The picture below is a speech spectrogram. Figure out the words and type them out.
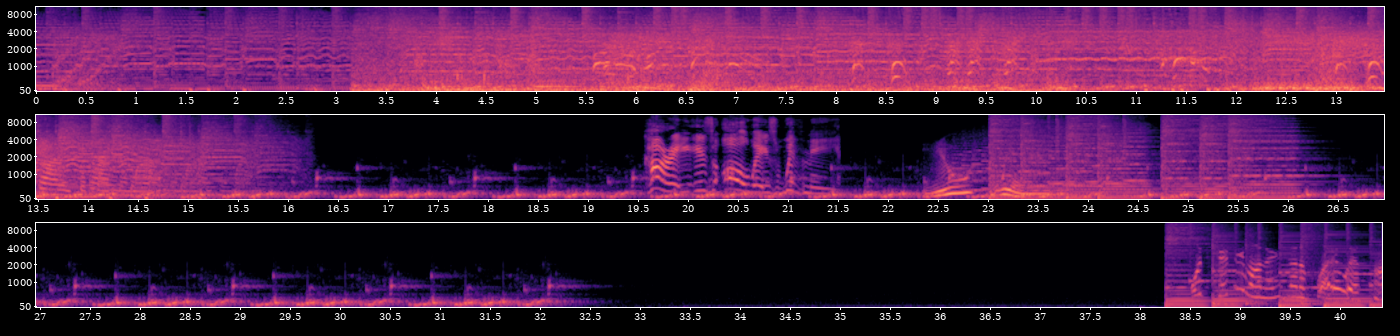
Sorry for customer. Kari is always with me. You win. Play with?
